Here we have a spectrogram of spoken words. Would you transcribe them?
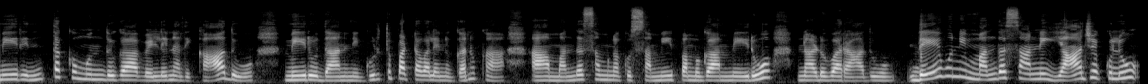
మీరింతకు ముందుగా వెళ్ళినది కాదు మీరు దానిని గుర్తుపట్టవలెను గనుక ఆ మందసమునకు సమీపముగా మీరు నడువరాదు. దేవుని మందసాన్ని యాజకులు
